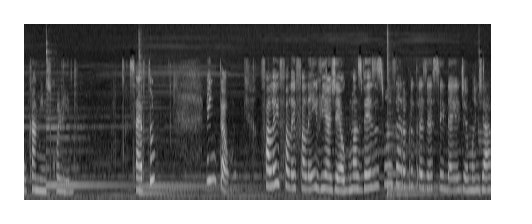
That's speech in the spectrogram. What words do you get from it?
o caminho escolhido, certo? Então, Falei, falei, falei, viajei algumas vezes, mas era para trazer essa ideia de Iemanjá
